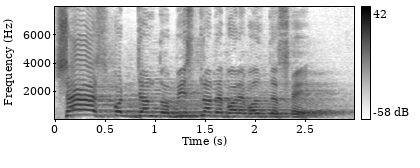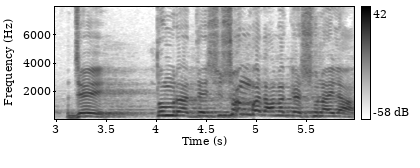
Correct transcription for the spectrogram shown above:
শেষ পর্যন্ত বিছনাতে পরে বলতেছে যে, তোমরা যে সুসংবাদ আমাকে শুনাইলা,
